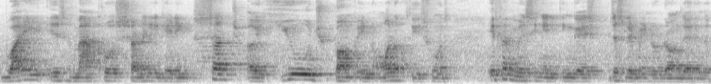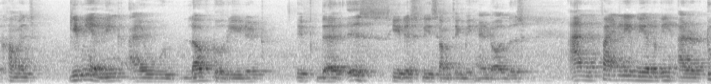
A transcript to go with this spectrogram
Why is macro suddenly getting such a huge bump in all of these phones? If i'm missing anything guys just let me know down there in the comments. Give me a link. I would love to read it if there is seriously something behind all this. And finally we are looking at a 2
